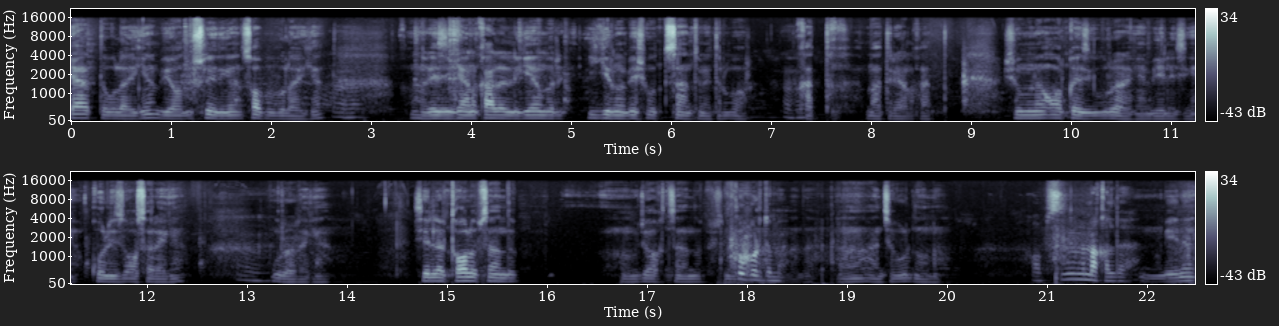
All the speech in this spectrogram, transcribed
katta bo'lar ekan bu yoqda ushlaydigan sopi bo'lar ekan. Rezinkani qalinligi ham bir yigirma besh o'ttiz santimetr bor. Qattiq materiali qattiq. Shu bilan orqangizga urar ekan belingizga qo'lingizni osar ekan urar ekan. Senlar tolibsan deb mujohidsan deb ko'p urdimi ha ancha urdi uni. Hop sizni nima qildi? Meni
